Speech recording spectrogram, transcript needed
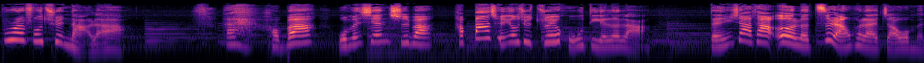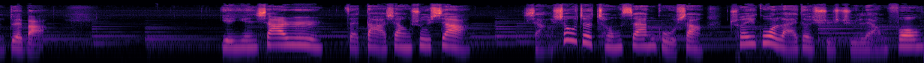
布瑞夫去哪了？哎，好吧，我们先吃吧。他八成又去追蝴蝶了啦。等一下，他饿了，自然会来找我们，对吧？炎炎夏日，在大橡树下。享受着从山谷上吹过来的徐徐凉风，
